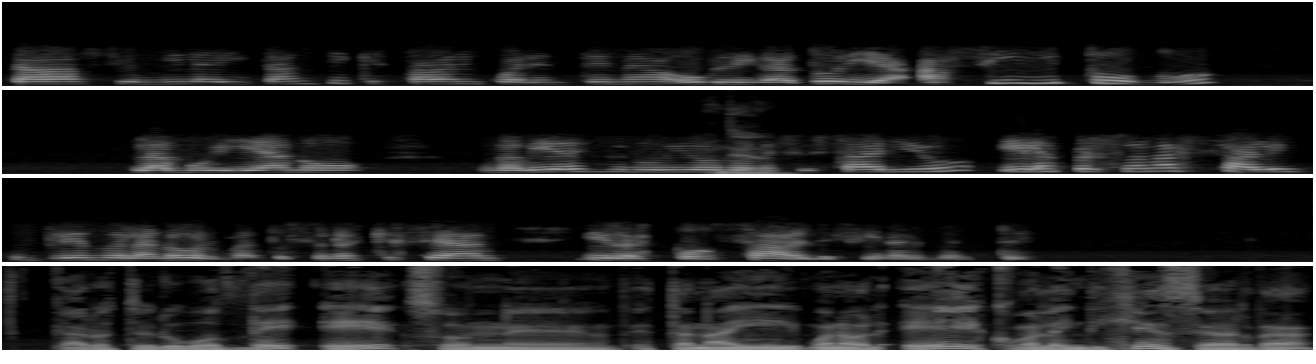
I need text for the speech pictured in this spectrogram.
cada 100.000 habitantes y que estaban en cuarentena obligatoria. Así y todo, la movilidad no, no había disminuido lo necesario y las personas salen cumpliendo la norma, entonces no es que sean irresponsables finalmente. Claro, este grupo DE son, eh, están ahí, bueno, E es como la indigencia, ¿verdad?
